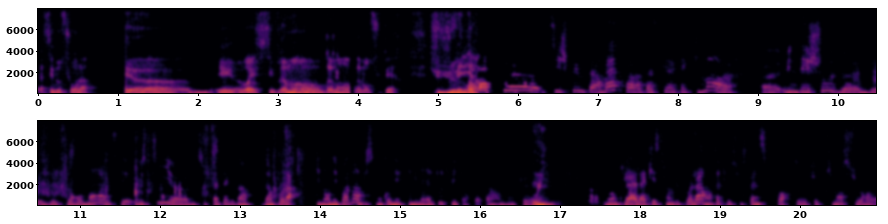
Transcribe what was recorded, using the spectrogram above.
à ces notions-là. Et, euh, et ouais, c'est vraiment, vraiment, vraiment super. Je, vais lire. si je puis me permettre, euh, parce qu'effectivement, euh, une des choses de, ce roman, c'est aussi ce prétexte d'un polar qui, n'en est pas un, puisqu'on connaît le criminel tout de suite, en fait. Hein. donc, oui. Donc la, la, question du polar, en fait, le suspense porte effectivement sur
